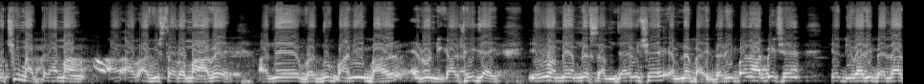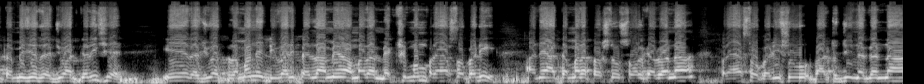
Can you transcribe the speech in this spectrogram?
ઓછી માત્રામાં આ- વિસ્તારોમાં આવે અને વધુ પાણી બહાર એનો નિકાલ થઈ જાય એવું અમે એમને સમજાવ્યું છે. એમને બાંયધરી પણ આપી છે કે દિવાળી પહેલાં તમે જે રજૂઆત કરી છે એ રજૂઆત પ્રમાણે દિવાળી પહેલાં અમે અમારા મેક્સિમમ પ્રયાસો કરી અને આ તમારા પ્રશ્નો સોલ્વ કરવાના પ્રયાસો કરીશું. ભાટુજી નગરના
